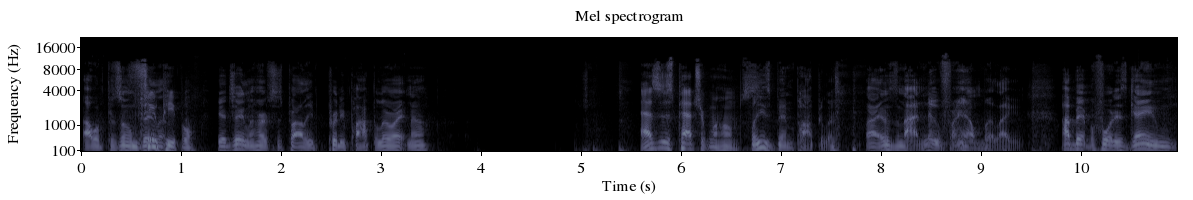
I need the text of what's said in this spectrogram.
I would presume Few Jalen- people. Yeah, Jalen Hurts is probably pretty popular right now. As is Patrick Mahomes. Well, he's been popular. like, it was not new for him, but like I bet before this game,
